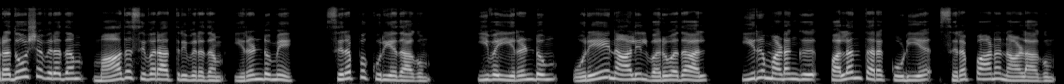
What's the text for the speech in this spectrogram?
பிரதோஷ விரதம் மாத சிவராத்திரி விரதம் இரண்டுமே சிறப்புக்குரியதாகும். இவை இரண்டும் ஒரே நாளில் வருவதால் இரு மடங்கு பலன் தரக்கூடிய சிறப்பான நாளாகும்.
